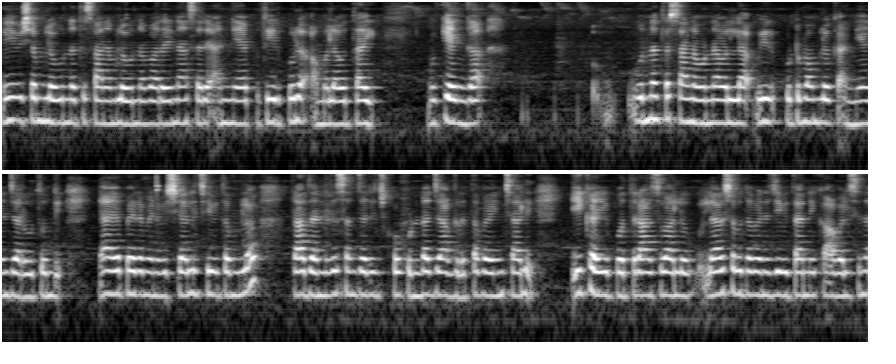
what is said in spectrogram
మీ విషయంలో ఉన్నత స్థానంలో ఉన్నవారైనా సరే అన్యాయపు తీర్పులు అమలవుతాయి. ముఖ్యంగా ఉన్నత స్థానంలో ఉన్న వల్ల వీరి కుటుంబంలోకి అన్యాయం జరుగుతుంది. న్యాయపరమైన విషయాలు జీవితంలో ప్రాధాన్యత సంచరించుకోకుండా జాగ్రత్త వహించాలి. ఇక ఈ కయ్యపోతే రాశి వాళ్ళు ఉల్లాసబద్ధమైన జీవితాన్ని కావలసిన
